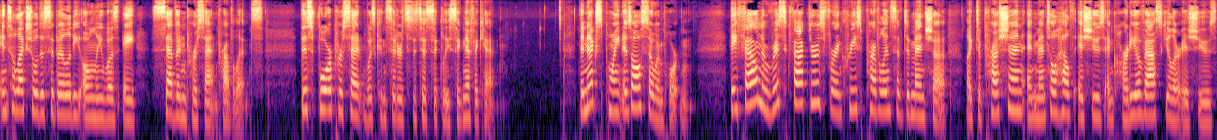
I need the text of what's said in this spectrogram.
intellectual disability only was a 7% prevalence. This 4% was considered statistically significant. The next point is also important. They found the risk factors for increased prevalence of dementia, like depression and mental health issues and cardiovascular issues,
